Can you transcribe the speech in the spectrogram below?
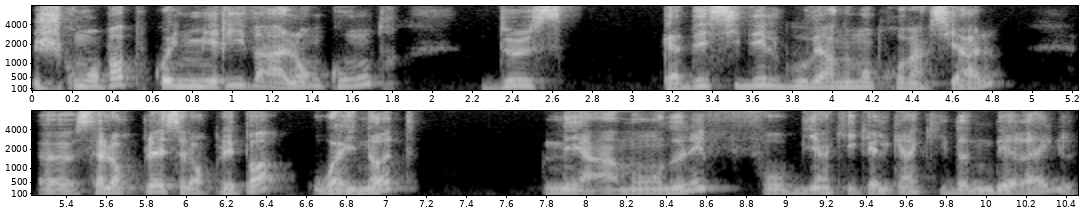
je comprends pas pourquoi une mairie va à l'encontre de ce qu'a décidé le gouvernement provincial. Euh, ça leur plaît, ça leur plaît pas, why not? Mais à un moment donné, il faut bien qu'il y ait quelqu'un qui donne des règles.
